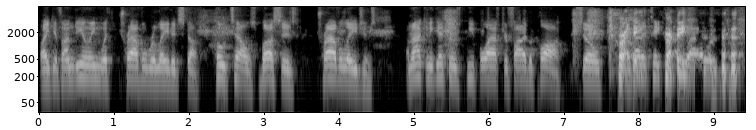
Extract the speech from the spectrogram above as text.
like, if I'm dealing with travel related stuff, hotels, buses, travel agents. I'm not going to get those people after five o'clock. So right, I got to take right. two hours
